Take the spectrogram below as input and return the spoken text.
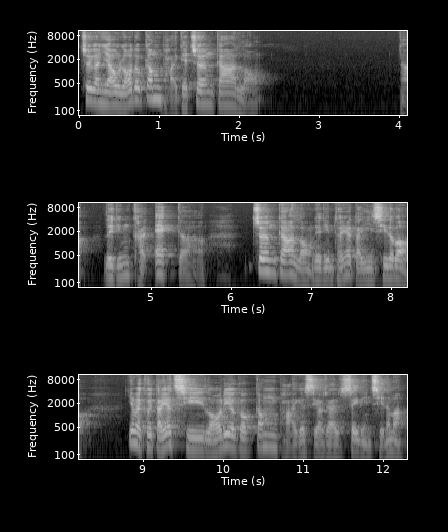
最近又攞到金牌嘅張家朗啊。你點睇 act 㗎嚇？張家朗你點睇？因為第二次啦噃，因為佢第一次攞呢一個金牌嘅時候就係四年前啊嘛，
